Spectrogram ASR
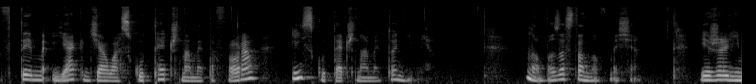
w tym, jak działa skuteczna metafora i skuteczna metonimia. No bo zastanówmy się. Jeżeli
